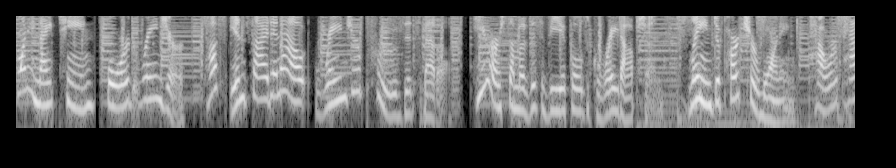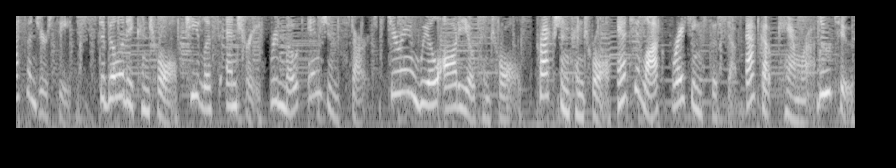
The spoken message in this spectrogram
2019 Ford Ranger. Tough inside and out, Ranger proves its mettle. Here are some of this vehicle's great options. Lane departure warning, power passenger seat, stability control, keyless entry, remote engine start, steering wheel audio controls, traction control, anti-lock braking system, backup camera, Bluetooth,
